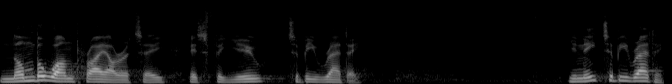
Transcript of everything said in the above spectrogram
number one priority is for you to be ready. You need to be ready.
